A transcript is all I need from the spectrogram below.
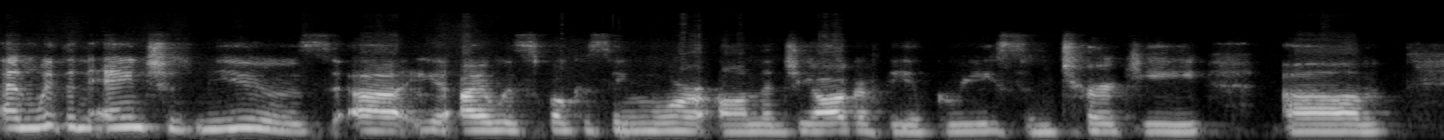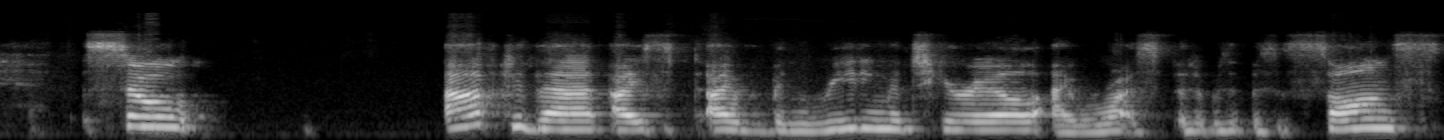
And with an ancient muse, uh, I was focusing more on the geography of Greece and Turkey. Um, so after that, I I've been reading material. I wrote songs,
